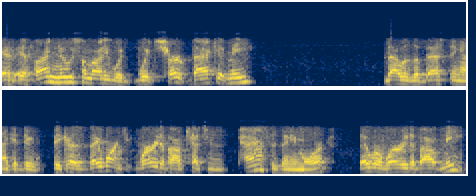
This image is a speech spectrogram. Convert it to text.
if, if I knew somebody would would chirp back at me, that was the best thing I could do because they weren't worried about catching passes anymore. They were worried about me.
